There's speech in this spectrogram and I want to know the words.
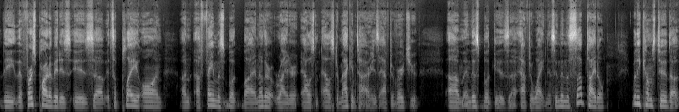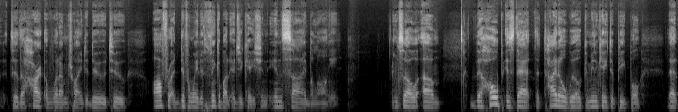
the the first part of it is is uh, it's a play on an, a famous book by another writer, Alice, Alasdair MacIntyre, his After Virtue, um, and this book is uh, After Whiteness. And then the subtitle really comes to the to the heart of what I'm trying to do to offer a different way to think about education inside belonging. And so um, the hope is that the title will communicate to people that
